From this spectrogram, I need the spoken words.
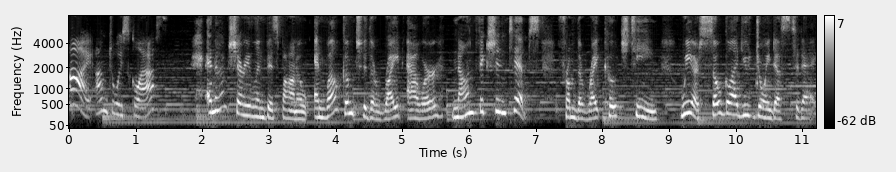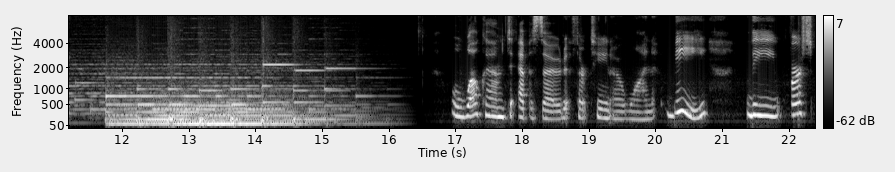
Hi, I'm Joyce Glass. And I'm Sherry Lynn Bisbano, and welcome to the Write Hour Nonfiction Tips from the Write Coach team. We are so glad you joined us today. Welcome to episode 1301B. The first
